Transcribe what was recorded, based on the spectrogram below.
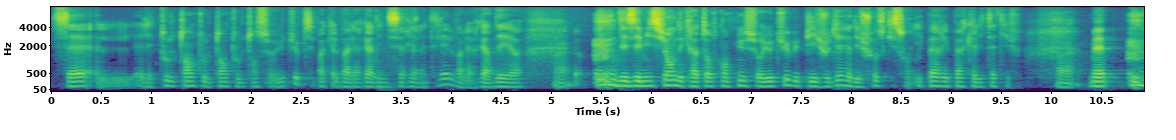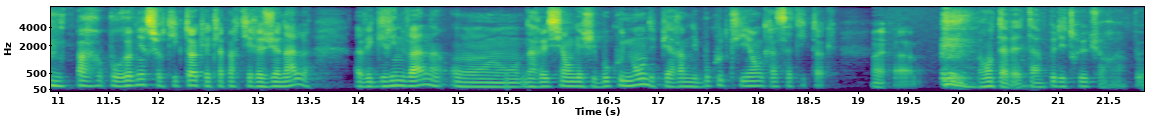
c'est, elle, elle est tout le temps, tout le temps, tout le temps sur YouTube. C'est pas qu'elle va aller regarder une série à la télé, elle va aller regarder euh, des émissions, des créateurs de contenu sur YouTube. Et puis je veux dire, il y a des choses qui sont hyper, hyper qualitatives. Ouais. Mais par, pour revenir sur TikTok avec la partie régionale, avec Green Van, on, a réussi à engager beaucoup de monde et puis à ramener beaucoup de clients grâce à TikTok. Ouais. Euh, bon, t'avais, t'as un peu des trucs, genre un peu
